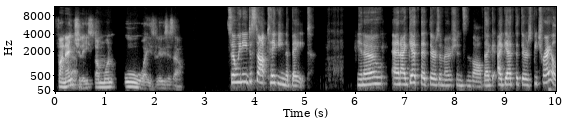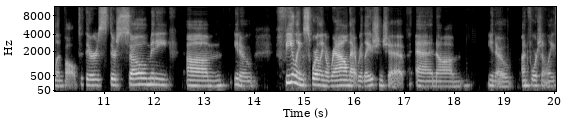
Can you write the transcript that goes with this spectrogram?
Financially, someone always loses out. So we need to stop taking the bait, you know, and I get that there's emotions involved. I, I get that there's betrayal involved. There's, there's so many, um, you know, feelings swirling around that relationship. And, um, you know, unfortunately,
